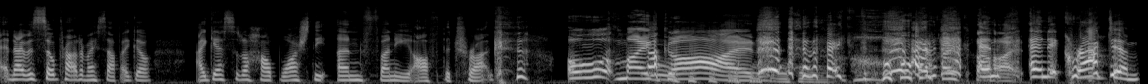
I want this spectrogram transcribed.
and I was so proud of myself. I go, I guess it'll help wash the unfunny off the truck. oh my god. and, I- oh my and, god. and it cracked him.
